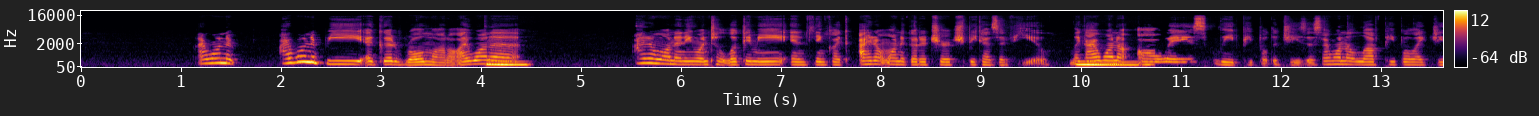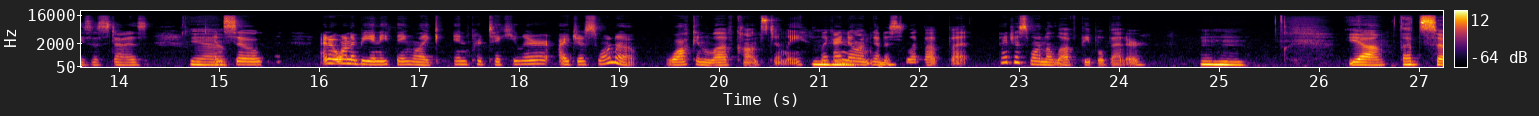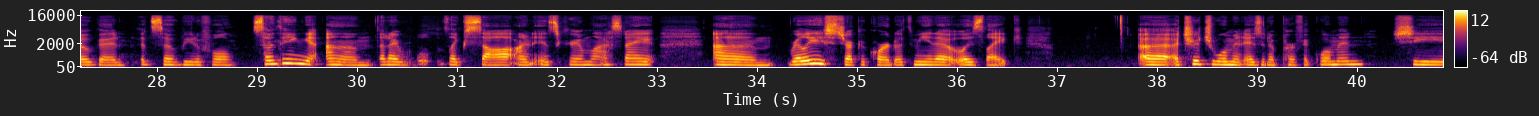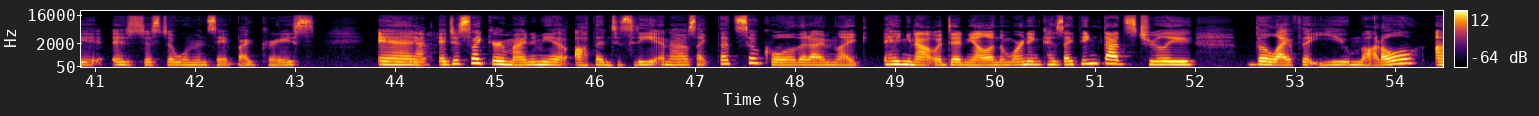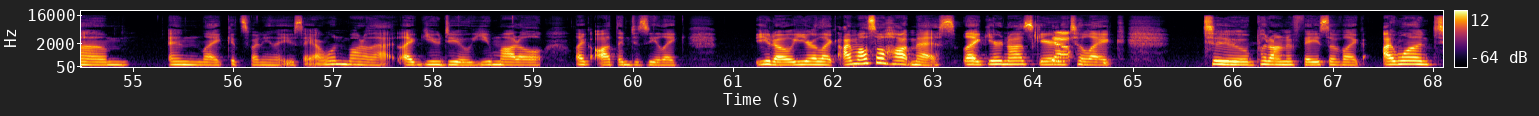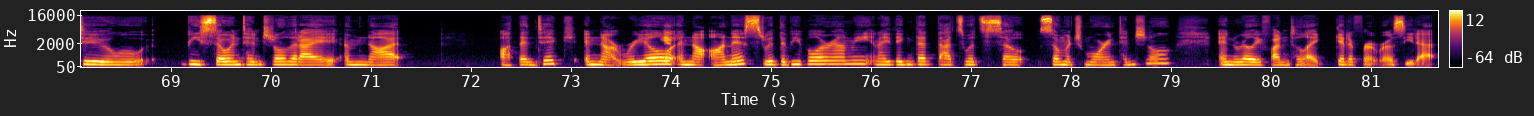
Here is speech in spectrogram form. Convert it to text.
I want to I want to be a good role model. I want to mm. I don't want anyone to look at me and think like I don't want to go to church because of you. Like mm. I want to always lead people to Jesus. I want to love people like Jesus does. Yeah. And so I don't want to be anything like in particular. I just want to walk in love constantly. Mm-hmm. Like I know I'm going to slip up, but I just want to love people better. Mhm. Yeah, that's so good. It's so beautiful. Something um, that I like saw on Instagram last night um, really struck a chord with me. That was like uh, a church woman isn't a perfect woman. She is just a woman saved by grace. And Yeah. it just like reminded me of authenticity. And I was like, that's so cool that I'm like hanging out with Danielle in the morning because I think that's truly the life that you model. Um, and like it's funny that you say I want to model that. Like you do. You model like authenticity. Like you know, you're like I'm also a hot mess. Like you're not scared Yeah. to like to put on a face of like I want to be so intentional that I am not authentic and not real Yeah. and not honest with the people around me and i think that that's what's so so much more intentional and really fun to like get a front row seat at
